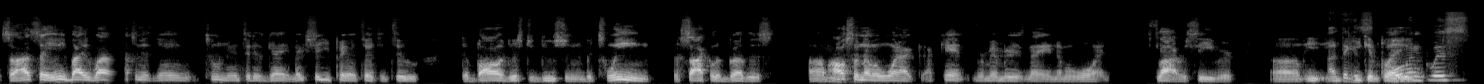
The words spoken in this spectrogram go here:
So I'd say anybody watching this game, tuning into this game, make sure you pay attention to the ball distribution between the Sockler brothers. Um, mm-hmm. Also, number one, I, I can't remember his name. Number one, slot receiver. Um, he I think he can play. Olenquist.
